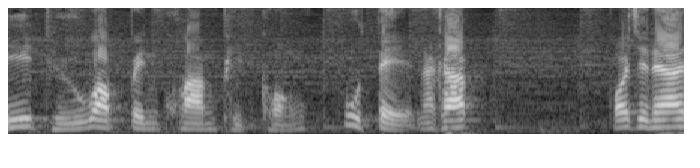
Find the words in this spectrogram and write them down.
นี้ถือว่าเป็นความผิดของผู้เตะนะครับ เพราะฉะนั้น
